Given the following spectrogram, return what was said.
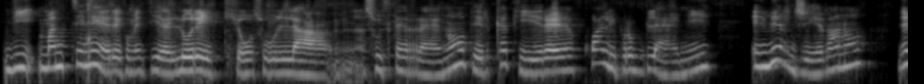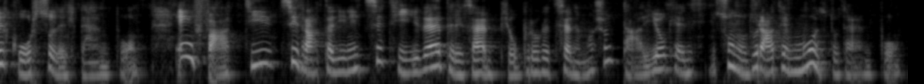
di mantenere, come dire, l'orecchio sulla, sul terreno per capire quali problemi emergevano nel corso del tempo. E infatti si tratta di iniziative, per esempio Burocrazia del Maciontaio, che sono durate molto tempo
